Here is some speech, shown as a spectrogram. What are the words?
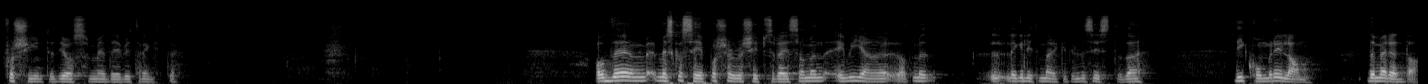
forsynte de oss med det vi trengte. Og det, Vi skal se på selve skipsreisa, men jeg vil gjerne at vi legger litt merke til det siste der. De kommer i land. De er redda.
